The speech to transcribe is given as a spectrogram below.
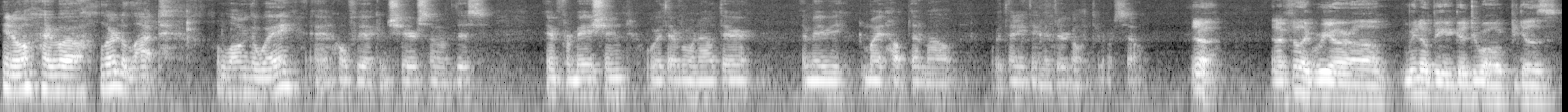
you know, I've uh, learned a lot along the way, and hopefully I can share some of this information with everyone out there that maybe might help them out with anything that they're going through. So, Yeah, and I feel like we are uh, we end up being a good duo because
